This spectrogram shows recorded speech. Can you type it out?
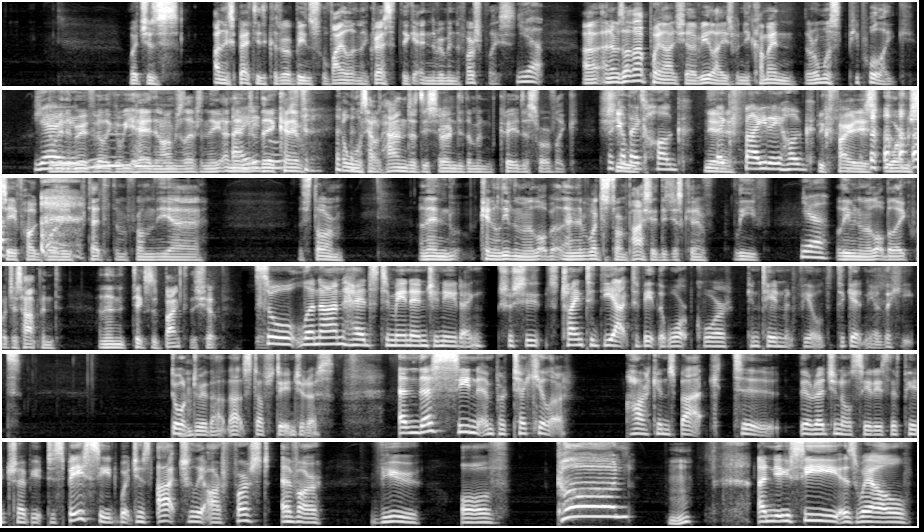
which is unexpected because they're being so violent and aggressive to get in the room in the first place. Yeah. Uh, and it was at that point actually I realised when you come in, they're almost people like Yeah. the way they move, got like a wee head and arms legs, and, they, and then Fiery they kind of almost held hands as they surrounded them and created this sort of like like shield, a big hug. Yeah. Big fiery hug. big fiery, warm, safe hug while they protected them from the uh, the storm, and then kind of leave them a little bit. And then once the storm passes, they just kind of leave, Yeah. leaving them a little bit like what just happened, and then it takes us back to the ship. So La'an heads to main engineering. So she's trying to deactivate the warp core containment field to get near the heat. Don't do that. That stuff's dangerous. And this scene in particular harkens back to the original series. They've paid tribute to Space Seed, which is actually our first ever view of Khan. Mhm. And you see as well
